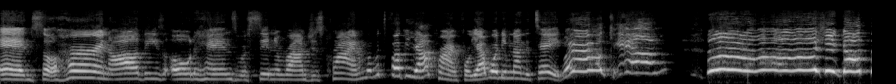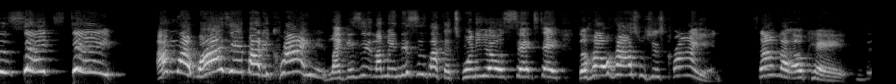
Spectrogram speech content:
and so her and all these old hens were sitting around just crying. I'm like, what the fuck are y'all crying for? Y'all weren't even on the tape. Oh, Kim. Oh, she got the sex tape. I'm like, why is everybody crying? Like, is it, I mean, this is like a 20 year old sex tape. The whole house was just crying. So I'm like, okay, the,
